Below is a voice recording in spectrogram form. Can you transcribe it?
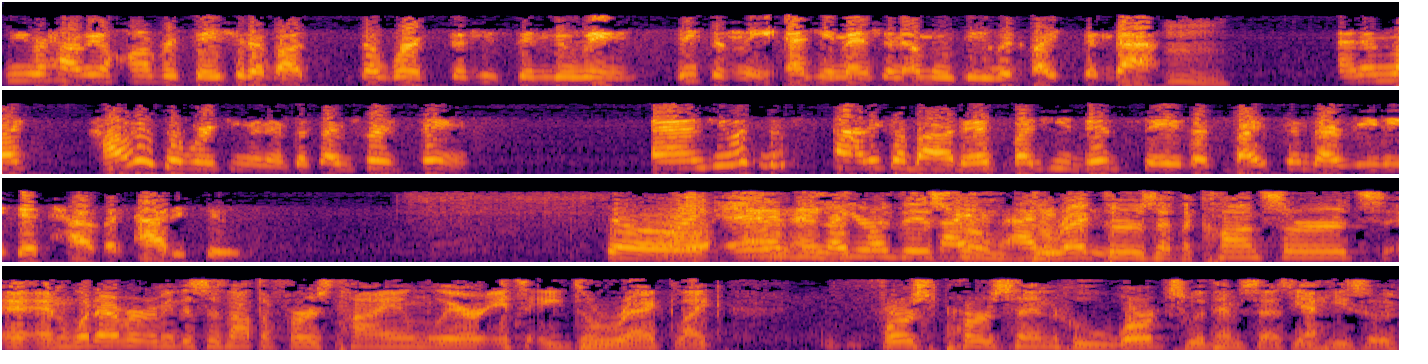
we were having a conversation about the work that he's been doing recently, and he mentioned a movie with Vice Ganda. Mm. And I'm like, how is it working with him? Because I've heard things. And he was a bit static about it, but he did say that Vice Ganda really did have an attitude. So, Right, and, we like, hear this from of attitude? directors at the concerts and, and whatever. I mean, this is not the first time where it's a direct, like, first person who works with him says, yeah, he's a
